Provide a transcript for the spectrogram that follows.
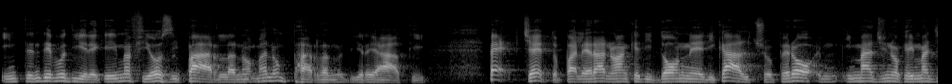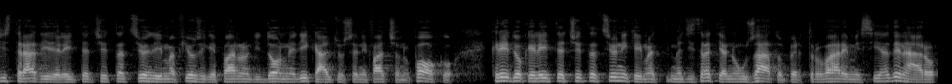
intendevo dire che i mafiosi parlano, ma non parlano di reati. Beh, certo, parleranno anche di donne e di calcio, però immagino che i magistrati delle intercettazioni dei mafiosi che parlano di donne e di calcio se ne facciano poco. Credo che le intercettazioni che i magistrati hanno usato per trovare Messina Denaro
